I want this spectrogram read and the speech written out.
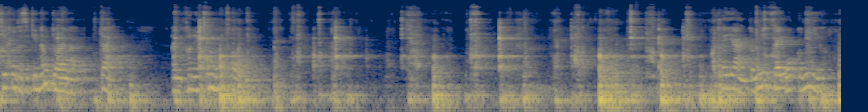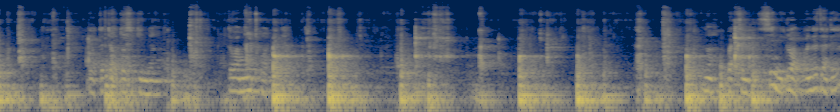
ชิดมันก็สิกินน้ำจอยล่ะจ้ะอันข้าวเหนียวก็หมูทอดไก่ย่างก็มีไก่อบก็มีอยู่เดี๋ยวจะเจาะตัวสิกินยังแต่ว่าหมูทอดจ้ะเนาะบัดจังซิมอีกรอบกันเด้อจ้ะเด้อ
